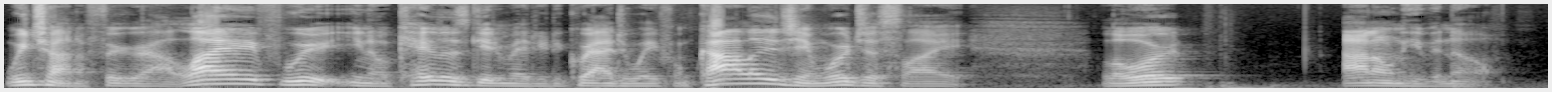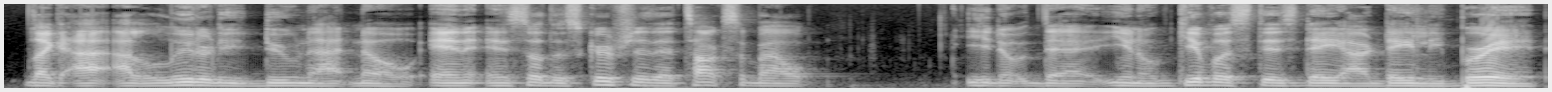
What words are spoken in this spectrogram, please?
We trying to figure out life. We're, you know, Kayla's getting ready to graduate from college and we're just like, Lord, I don't even know. Like I, I literally do not know. And and so the scripture that talks about you know that you know give us this day our daily bread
